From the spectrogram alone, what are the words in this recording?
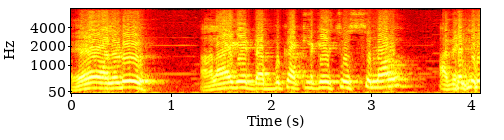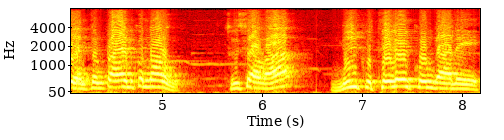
ఏ అల్లుడు అలాగే డబ్బు కట్లకేసి చూస్తున్నావు? అవన్నీ ఎంత ఉంటాయనుకున్నావు చూసావా నీకు తెలియకుండానే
